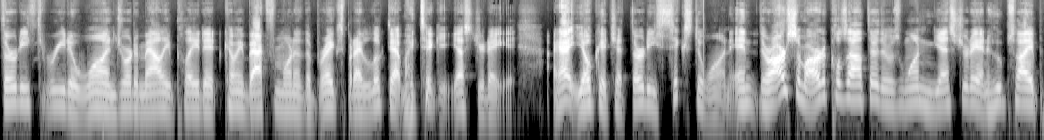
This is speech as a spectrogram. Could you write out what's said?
33 to 1. Jordan Malley played it coming back from one of the breaks, but I looked at my ticket yesterday. I got Jokic at 36 to 1. And there are some articles out there. There was one yesterday on Hoops Hype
